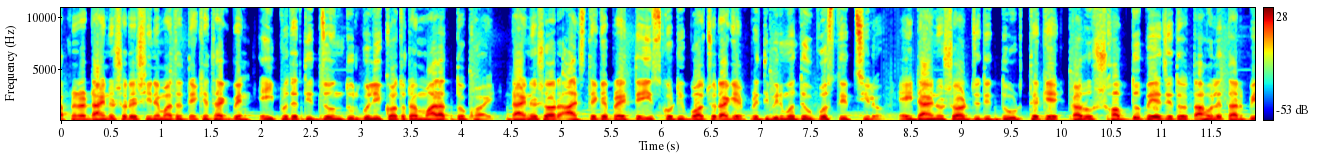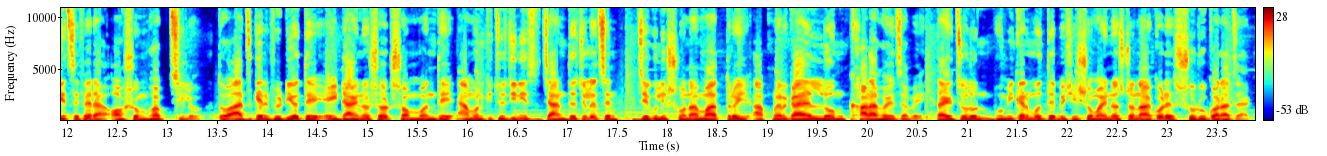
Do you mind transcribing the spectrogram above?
আপনারা ডাইনোসরের সিনেমাতে দেখে থাকবেন, এই প্রজাতির জন্তুরগুলি কতটা মারাত্মক হয়। ডাইনোসর আজ থেকে প্রায় তেইশ কোটি বছর আগে পৃথিবীর মধ্যে উপস্থিত ছিল। এই ডাইনোসর যদি দূর থেকে কারও শব্দ পেয়ে যেত, তাহলে তার বেঁচে ফেরা অসম্ভব ছিল। তো আজকের ভিডিওতে এই ডাইনোসর সম্বন্ধে এমন কিছু জিনিস জানতে চলেছেন, যেগুলি শোনা মাত্রই আপনার গায়ের লোম খাড়া হয়ে যাবে। তাই চলুন ভূমিকার মধ্যে বেশি সময় নষ্ট না করে শুরু করা যাক।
